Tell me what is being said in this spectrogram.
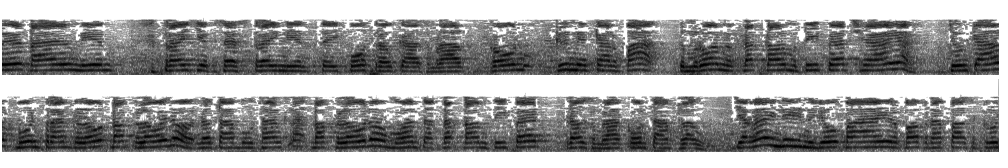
ពេលដែលមានស្ត្រីជាពិសេសស្ត្រីមានផ្ទៃពោះត្រូវការសម្រាប់កូន គឺមានការលំបាកតម្រាំនឹងដឹកដល់មន្ទីរពេទ្យឆ្ងាយជួនកាល4 5គីឡូ10គីឡូនោះនៅតាមមូលដ្ឋានខ្លះ10គីឡូនោះមិនតែដឹកដល់មន្ទីរពេទ្យត្រូវសម្រាប់កូនតាមផ្លូវចឹងហើយនេះនយោបាយរបស់គណៈបក្សសង្គ្រោះ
